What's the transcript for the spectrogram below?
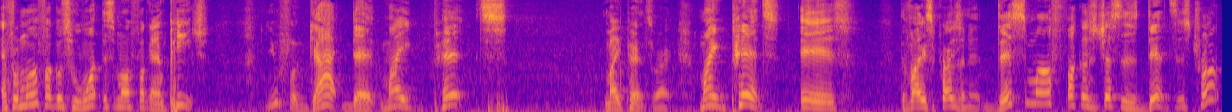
And for motherfuckers who want this motherfucker impeached, you forgot that Mike Pence, Mike Pence, right? Mike Pence is the vice president. This motherfucker's just as dense as Trump.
